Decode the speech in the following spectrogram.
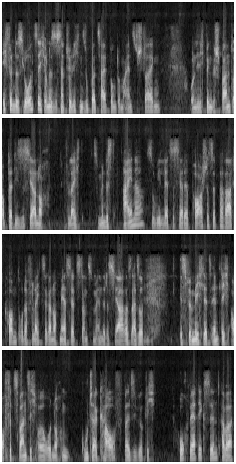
ich finde, es lohnt sich und es ist natürlich ein super Zeitpunkt, um einzusteigen. Und ich bin gespannt, ob da dieses Jahr noch vielleicht zumindest einer, so wie letztes Jahr der Porsche separat kommt oder vielleicht sogar noch mehr Sets dann zum Ende des Jahres. Also mhm. ist für mich letztendlich auch für 20 Euro noch ein guter Kauf, weil sie wirklich hochwertig sind. Aber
